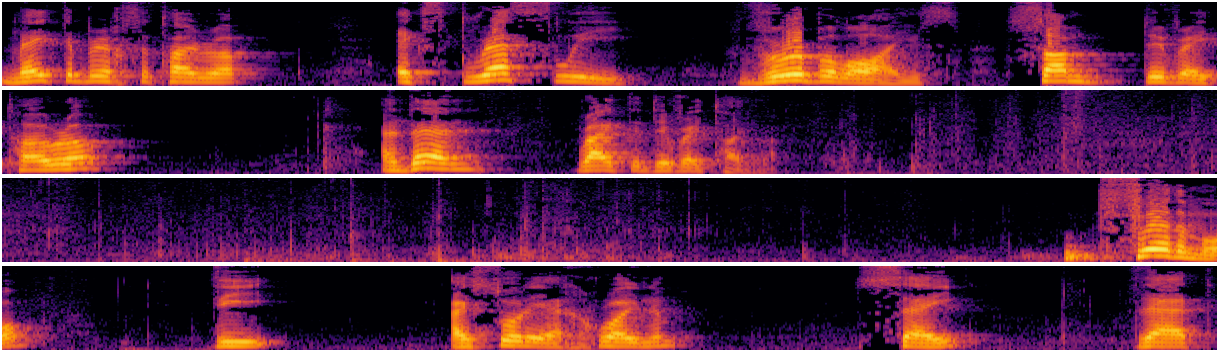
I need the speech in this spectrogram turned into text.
make the Birchas Torah, expressly verbalize some Divrei Torah, and then write the Divrei Torah. Furthermore, the Isorei Achroinim say that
